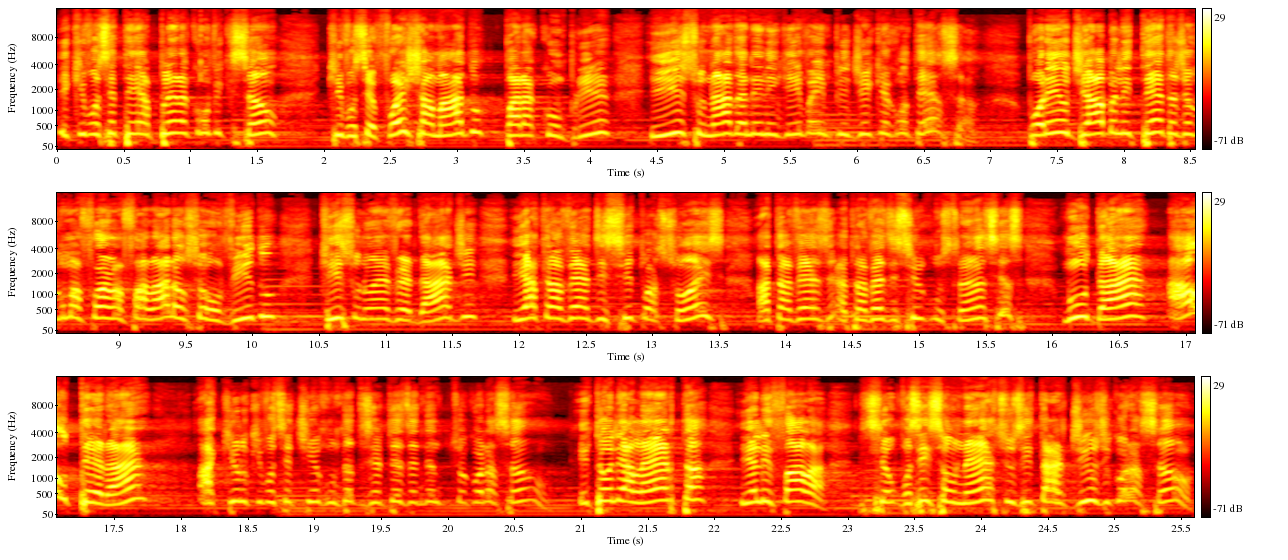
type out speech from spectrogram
e que você tenha plena convicção que você foi chamado para cumprir e isso nada nem ninguém vai impedir que aconteça. Porém, o diabo ele tenta de alguma forma falar ao seu ouvido que isso não é verdade e através de situações, através, através de circunstâncias, mudar, alterar aquilo que você tinha com tanta certeza dentro do seu coração. Então ele alerta e ele fala: vocês são nécios e tardios de coração,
